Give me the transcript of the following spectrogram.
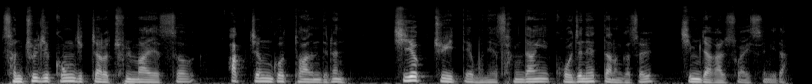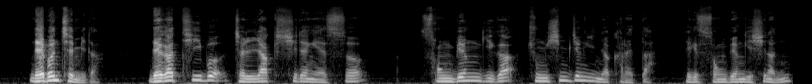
선출직 공직자로 출마해서 악정고토하는 데는 지역주의 때문에 상당히 고전했다는 것을 짐작할 수가 있습니다. 네 번째입니다. 네가티브 전략 실행에서 송병기가 중심적인 역할을 했다. 여기서 송병기 씨는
